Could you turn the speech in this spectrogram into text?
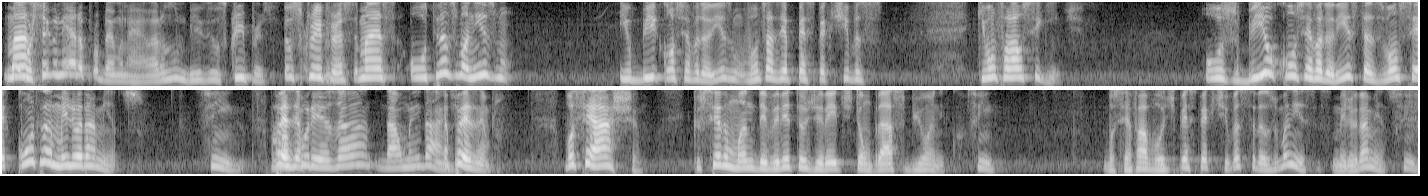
Mas... O morcego nem era o problema, né? Eram os zumbis e os creepers. os creepers, mas o transhumanismo e o biconservadorismo vão trazer perspectivas que vão falar o seguinte: os bioconservadoristas vão ser contra melhoramentos. Sim. Por Por exemplo- natureza da humanidade. É, Por exemplo, você acha que o ser humano deveria ter o direito de ter um braço biônico? Sim, Você é a favor de perspectivas transhumanistas, melhoramentos. sim.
